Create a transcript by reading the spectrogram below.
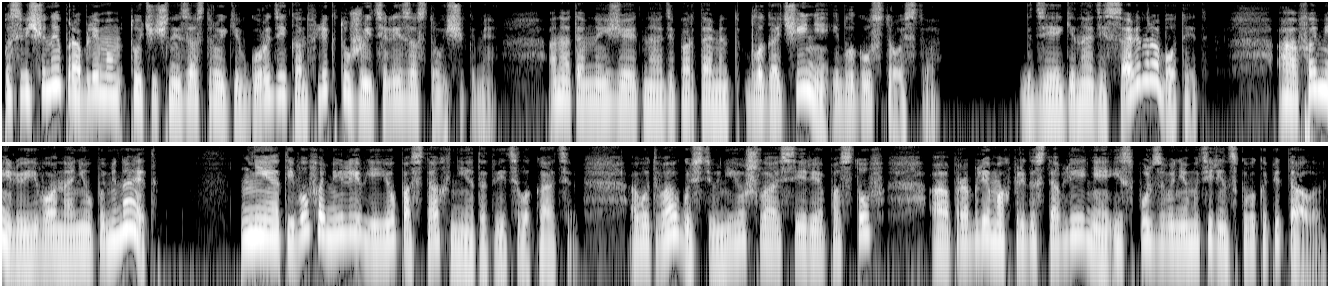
посвящены проблемам точечной застройки в городе и конфликту жителей с застройщиками. Она там наезжает на департамент благочиния и благоустройства. Где Геннадий Савин работает? А фамилию его она не упоминает?» «Нет, его фамилии в ее постах нет», — ответила Катя. А вот в августе у нее шла серия постов о проблемах предоставления и использования материнского капитала.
